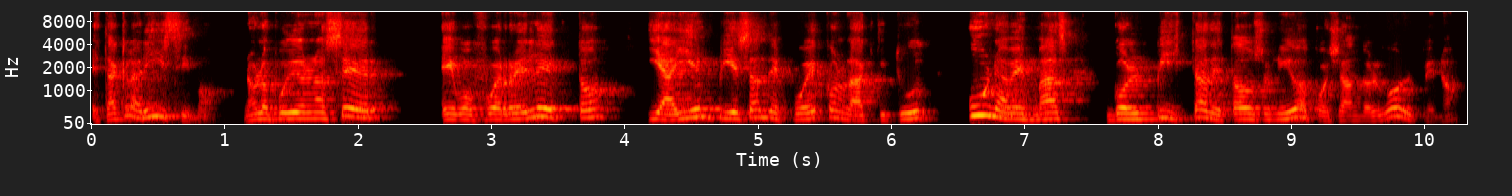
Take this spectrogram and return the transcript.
Está clarísimo, no lo pudieron hacer, Evo fue reelecto, y ahí empiezan después con la actitud una vez más golpista de Estados Unidos apoyando el golpe, ¿no?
